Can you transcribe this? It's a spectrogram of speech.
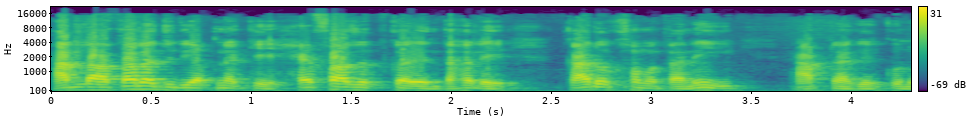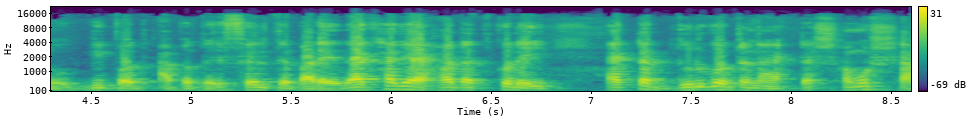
আল্লাহ তালা যদি আপনাকে হেফাজত করেন, তাহলে কারও ক্ষমতা নেই, আপনাকে কোনো বিপদ আপদের ফেলতে পারে। দেখা যায় হঠাৎ করেই একটা দুর্ঘটনা, একটা সমস্যা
